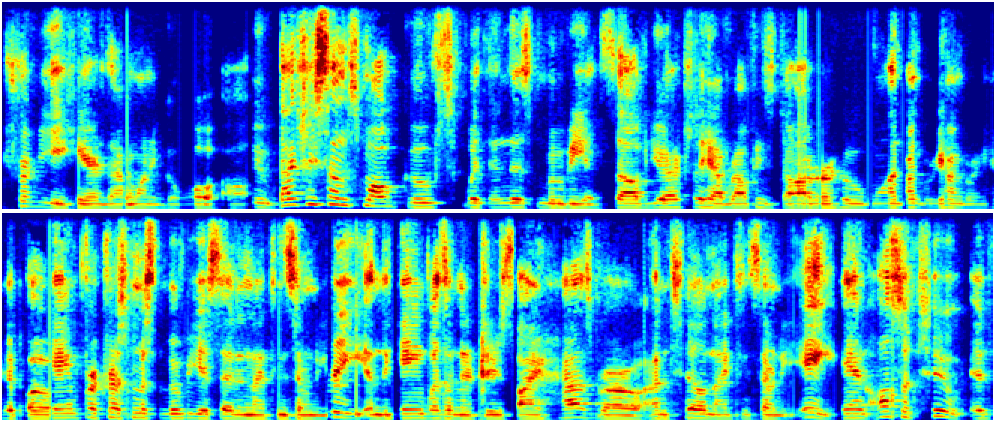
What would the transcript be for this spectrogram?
trivia here that I want to go off to. Actually, some small goofs within this movie itself. You actually have Ralphie's daughter who won Hungry Hungry Hippo game for Christmas. The movie is set in 1973, and the game wasn't introduced by Hasbro until 1978. And also, too, it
